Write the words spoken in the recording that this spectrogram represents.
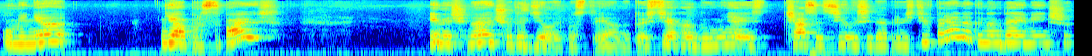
У меня... Я просыпаюсь и начинаю что-то делать постоянно. То есть я как бы... У меня есть час от силы себя привести в порядок, иногда и меньше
